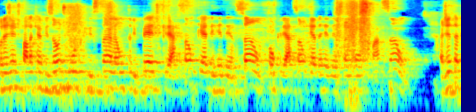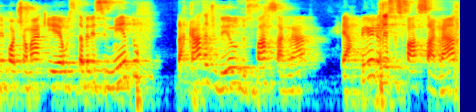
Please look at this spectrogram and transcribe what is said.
quando a gente fala que a visão de mundo cristã é um tripé de criação, queda e redenção, com criação, queda, redenção e consumação, a gente também pode chamar que é o estabelecimento da casa de Deus, do espaço sagrado, é a perda desse espaço sagrado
